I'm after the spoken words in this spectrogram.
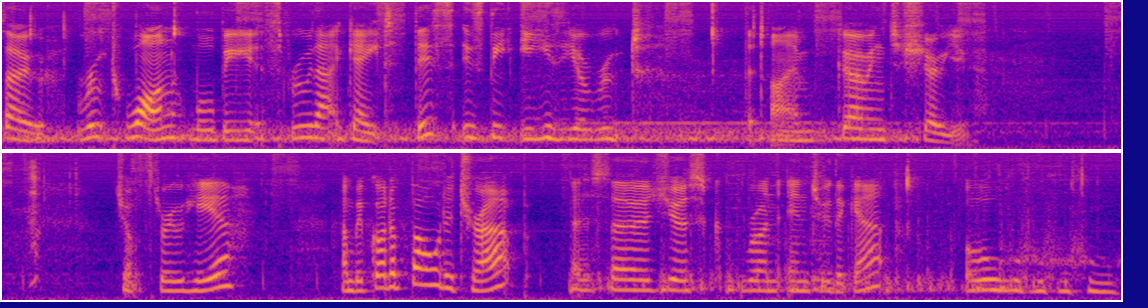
so, route 1 will be through that gate. This is the easier route that I'm going to show you. Jump through here. And we've got a boulder trap, so uh, just run into the gap. Oh,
